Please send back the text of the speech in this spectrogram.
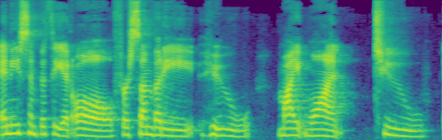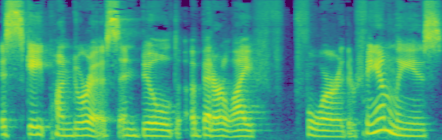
any sympathy at all for somebody who might want to escape Honduras and build a better life for their families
